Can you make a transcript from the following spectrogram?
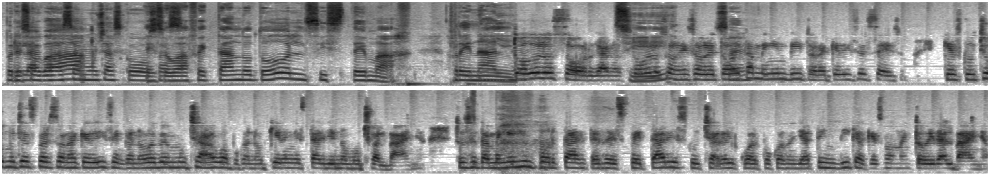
Pero eso va, muchas cosas. eso va afectando todo el sistema renal. Todos los órganos, todos los órganos, y sobre todo también invito, ahora que dices eso, que escucho muchas personas que dicen que no beben mucha agua porque no quieren estar yendo mucho al baño. Entonces también es importante respetar y escuchar el cuerpo cuando ya te indica que es momento de ir al baño.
